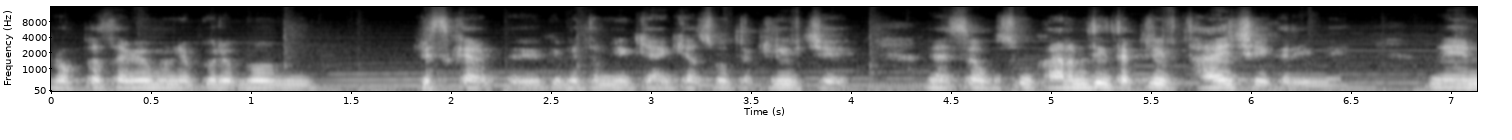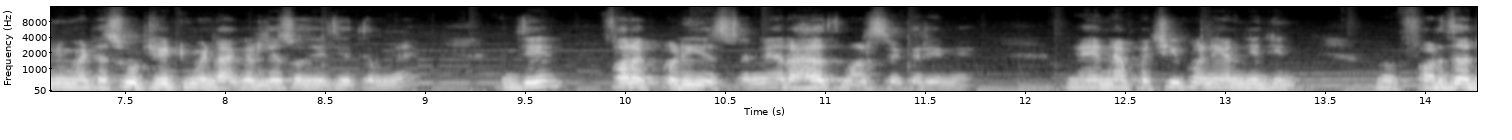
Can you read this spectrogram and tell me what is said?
ડૉક્ટર સાહેબે મને પૂરેપૂરો ડિસ્ક્રાઇબ કર્યું કે ભાઈ, તમને ક્યાં ક્યાં શું તકલીફ છે અને શું કારણથી તકલીફ થાય છે કરીને. અને એની માટે શું ટ્રીટમેન્ટ આગળ લેશો જેથી તમને એનાથી ફરક પડી જશે અને રાહત મળશે કરીને. અને એના પછી પણ એમની ફર્ધર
